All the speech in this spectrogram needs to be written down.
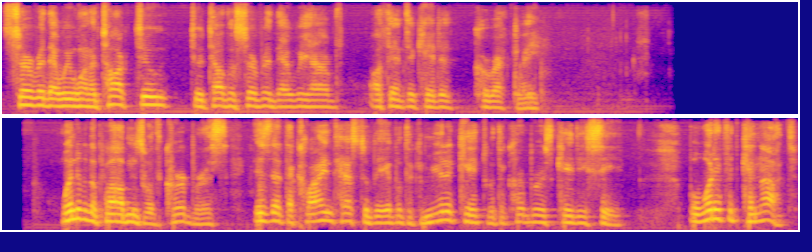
server that we want to talk to to tell the server that we have authenticated correctly. One of the problems with Kerberos is that the client has to be able to communicate with the Kerberos KDC. But what if it cannot?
